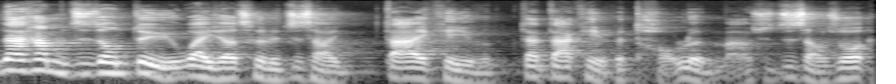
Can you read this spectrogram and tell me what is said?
那他们之中对于外交策略，至少大家可以有，大大家可以有个讨论嘛。所以至少说，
